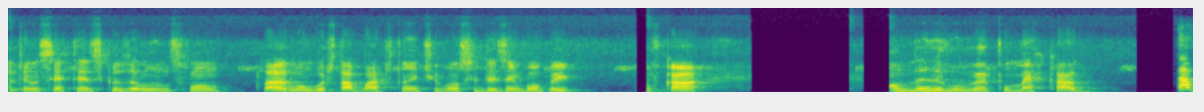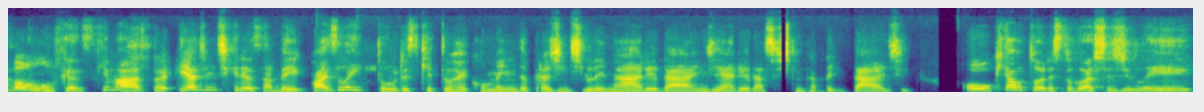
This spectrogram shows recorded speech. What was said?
eu tenho certeza que os alunos vão, claro, vão gostar bastante e vão se desenvolver. Vão ficar. Vão desenvolver para o mercado. Tá bom, Lucas, que massa! E a gente queria saber quais leituras que tu recomenda para a gente ler na área da engenharia da sustentabilidade? Ou que autores tu gosta de ler?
